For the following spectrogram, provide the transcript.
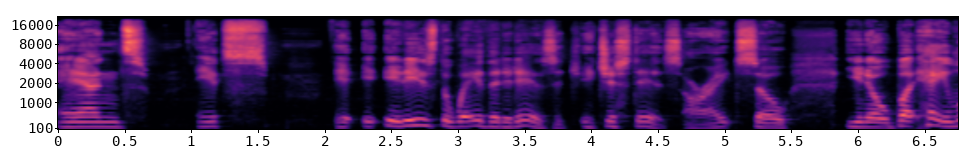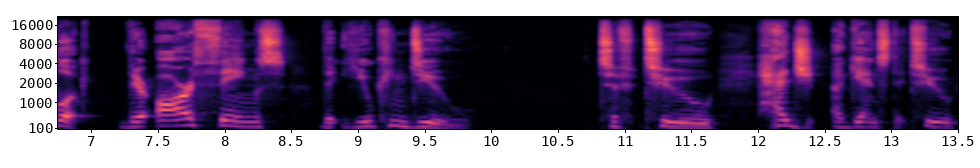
And it's. It, it, is the way that it is. It, it just is. All right. So, you know, but hey, look, there are things that you can do to to hedge against it to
